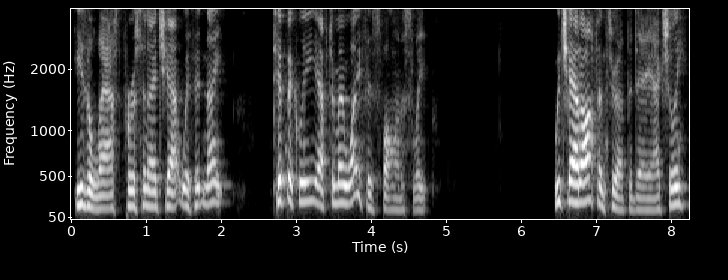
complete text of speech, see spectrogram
He's the last person I chat with at night, typically after my wife has fallen asleep. We chat often throughout the day, actually.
